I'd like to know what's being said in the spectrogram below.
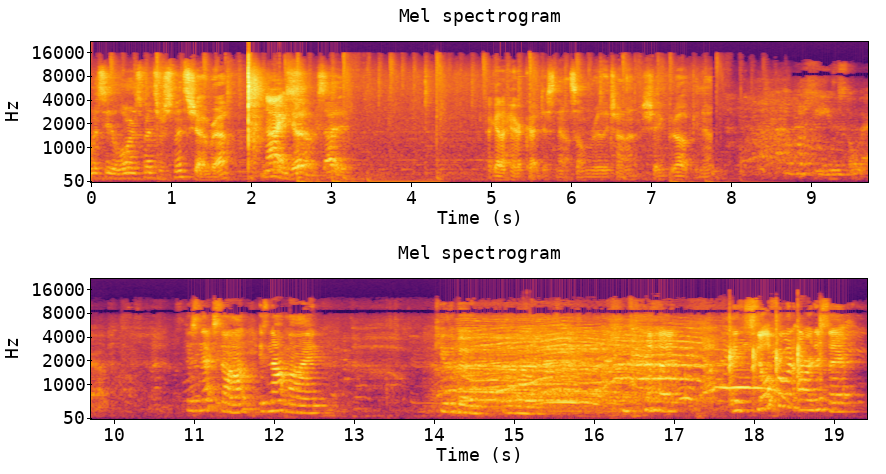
I want to see the Lauren Spencer Smith show, bro. Nice. Good. I'm excited. I got a haircut just now, so I'm really trying to shape it up, you know. I want to see you so bad. This next song is not mine. Cue the boo. it's still from an artist that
